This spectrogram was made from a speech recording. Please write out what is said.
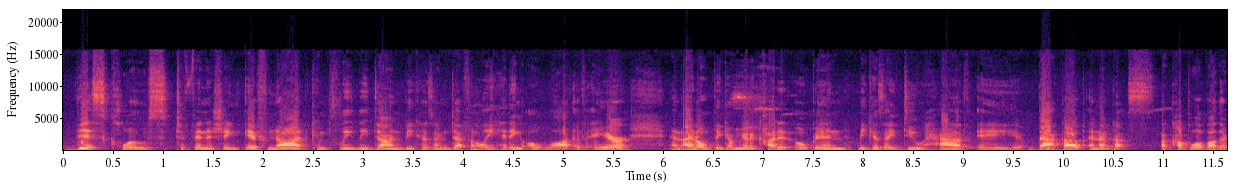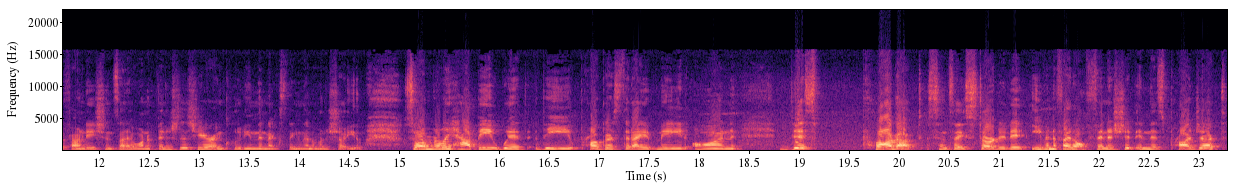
this close to finishing, if not completely done, because I'm definitely hitting a lot of air, and I don't think I'm going to cut it open because I do have a backup, and I've got a couple of other foundations that I want to finish this year, including the next thing that I'm going to show you. So I'm really happy with the progress that I have made on this product since I started it. Even if I don't finish it in this project,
